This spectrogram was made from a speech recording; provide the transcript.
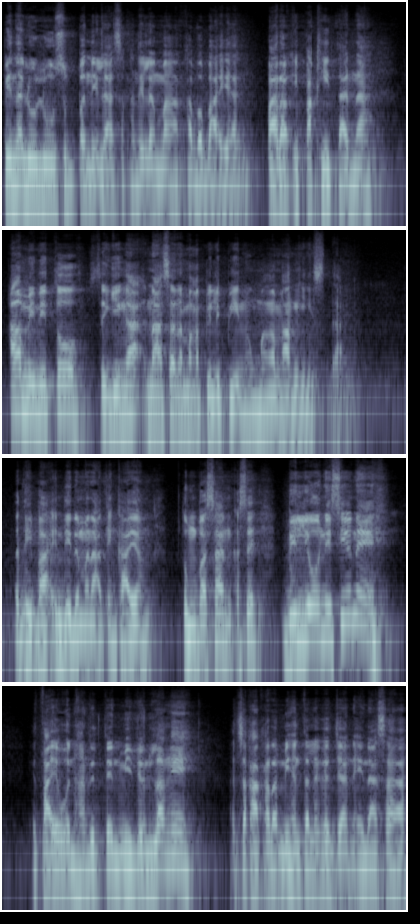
pinalulusob pa nila sa kanilang mga kababayan para ipakita na amin ito. Sige nga, nasa ng mga Pilipinong mga mangingisda. O, Di ba? Hindi naman natin kayang tumbasan kasi bilyones yun eh. eh tayo 110 million lang eh. At saka karamihan talaga dyan ay nasa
